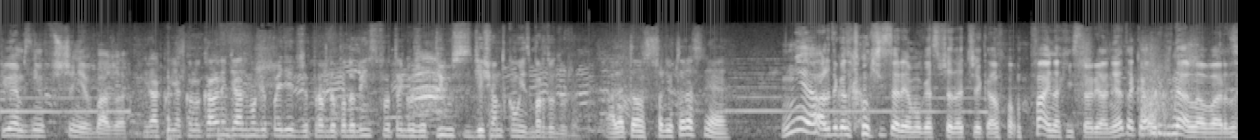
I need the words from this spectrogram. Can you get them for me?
Piłem z nim w Pszczynie w barze. Jako, jako lokalny działacz mogę powiedzieć, że prawdopodobieństwo tego, że pił z dziesiątką jest bardzo duże. Ale to on strzelił teraz nie. Nie, ale tylko taką historię mogę sprzedać ciekawą. Fajna historia, nie? Taka oryginalna bardzo.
